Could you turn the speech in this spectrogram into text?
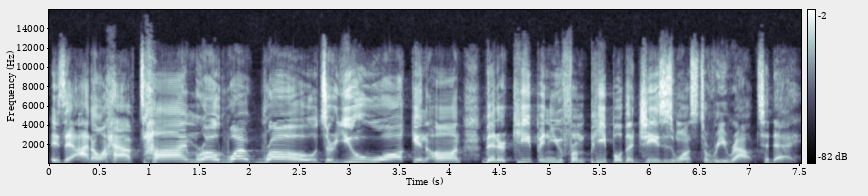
Is it I don't have time road? What roads are you walking on that are keeping you from people that Jesus wants to reroute today?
